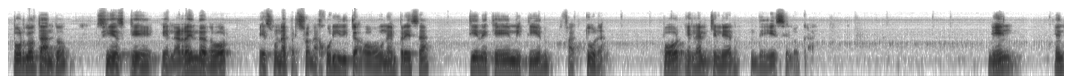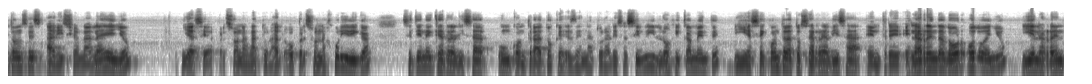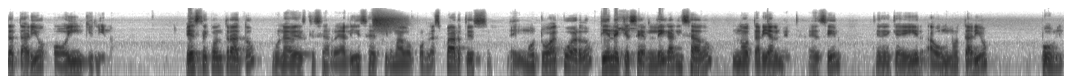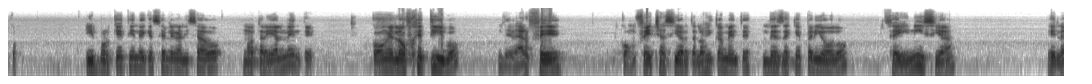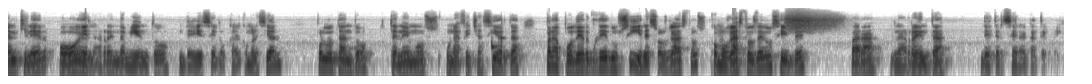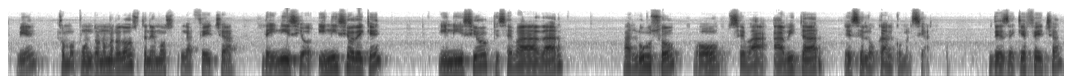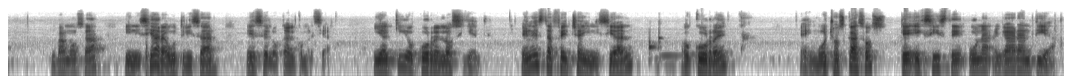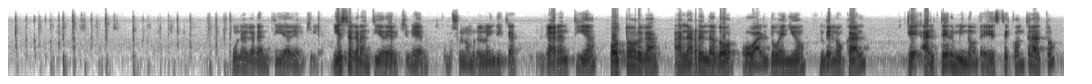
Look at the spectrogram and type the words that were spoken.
Por lo tanto, si es que el arrendador es una persona jurídica o una empresa, tiene que emitir factura por el alquiler de ese local. Bien, entonces adicional a ello, ya sea persona natural o persona jurídica, se tiene que realizar un contrato que es de naturaleza civil, lógicamente, y ese contrato se realiza entre el arrendador o dueño y el arrendatario o inquilino. Este contrato, una vez que se realiza, es firmado por las partes en mutuo acuerdo, tiene que ser legalizado notarialmente, es decir, tiene que ir a un notario público. ¿Y por qué tiene que ser legalizado notarialmente, con el objetivo de dar fe, con fecha cierta lógicamente, desde qué periodo se inicia el alquiler o el arrendamiento de ese local comercial. Por lo tanto, tenemos una fecha cierta para poder deducir esos gastos como gastos deducibles para la renta de tercera categoría. Bien, como punto número dos tenemos la fecha de inicio. ¿Inicio de qué? Inicio que se va a dar al uso o se va a habitar ese local comercial. ¿Desde qué fecha vamos a iniciar a utilizar ese local comercial? Y aquí ocurre lo siguiente. En esta fecha inicial ocurre, en muchos casos, que existe una garantía una garantía de alquiler. Y esta garantía de alquiler, como su nombre lo indica, garantía otorga al arrendador o al dueño del local que al término de este contrato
